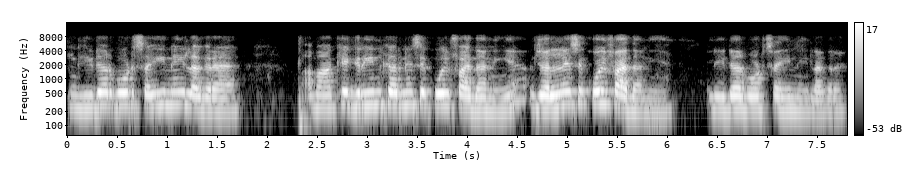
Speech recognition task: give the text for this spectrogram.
लीडर बोर्ड सही नहीं लग रहा है। अब आँखें ग्रीन करने से कोई फ़ायदा नहीं है, जलने से कोई फ़ायदा नहीं है। लीडर बोर्ड सही नहीं लग रहा है।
